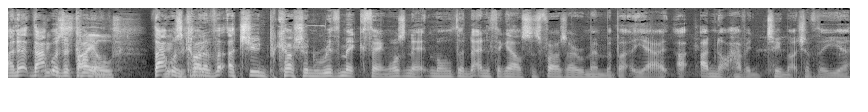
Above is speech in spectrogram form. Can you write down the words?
and that, that was, was a kind of that was, was kind like- of a tuned percussion rhythmic thing, wasn't it? More than anything else, as far as I remember. But yeah, I, I'm not having too much of the. Uh,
